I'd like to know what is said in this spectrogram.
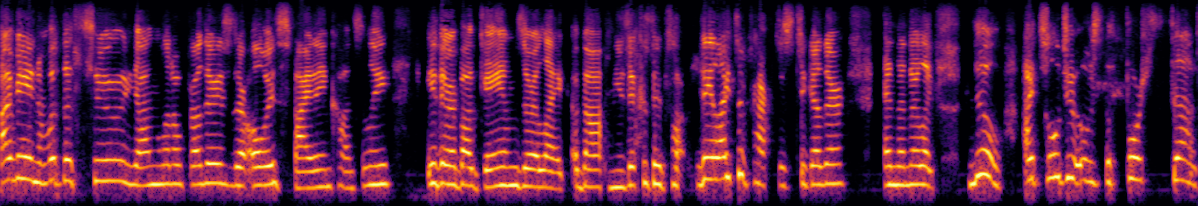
I mean, with the two young little brothers, they're always fighting constantly, either about games or like about music because they they like to practice together. And then they're like, "No, I told you it was the fourth step.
